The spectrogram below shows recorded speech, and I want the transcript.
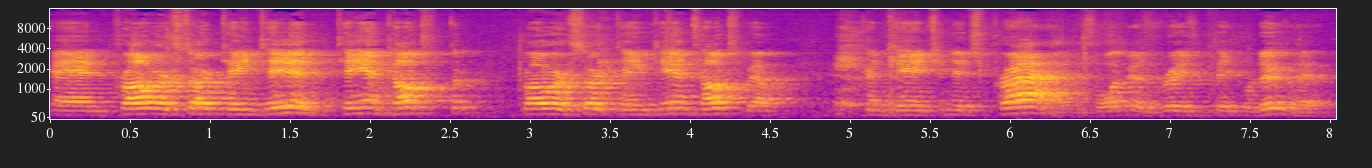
And Proverbs 13, 10, 10 talks, Proverbs 13, 10 talks about contention. It's pride is what is the reason people do that.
